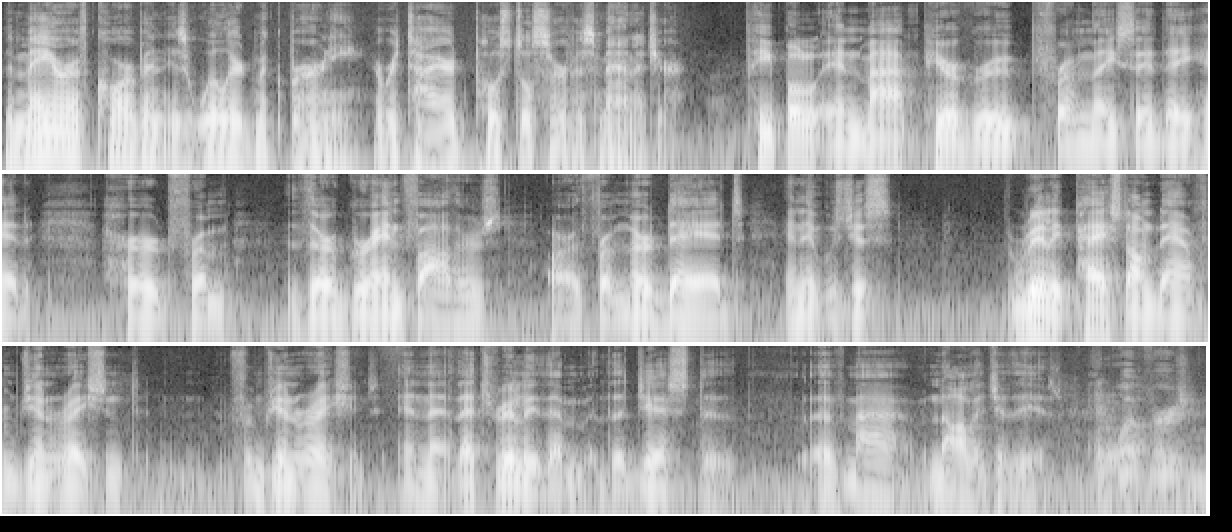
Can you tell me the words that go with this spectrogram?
The mayor of Corbin is Willard McBurney, a retired Postal Service manager. People in my peer group from they said they had heard from their grandfathers or from their dads and it was just really passed on down from generation from generations and that that's really the the gist of, of my knowledge of this. And what version?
